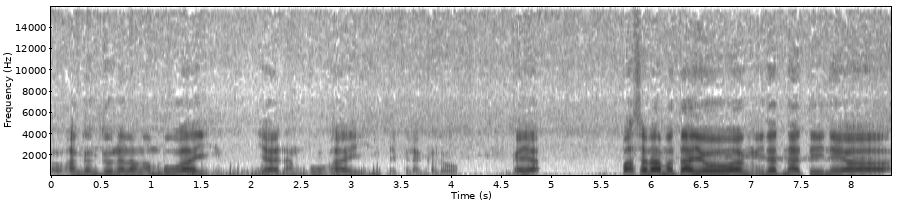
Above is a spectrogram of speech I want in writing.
Oh, hanggang doon na lang ang buhay. Yan ang buhay na pinagkaloob. Kaya pasalamat tayo ang edad natin ay ah,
